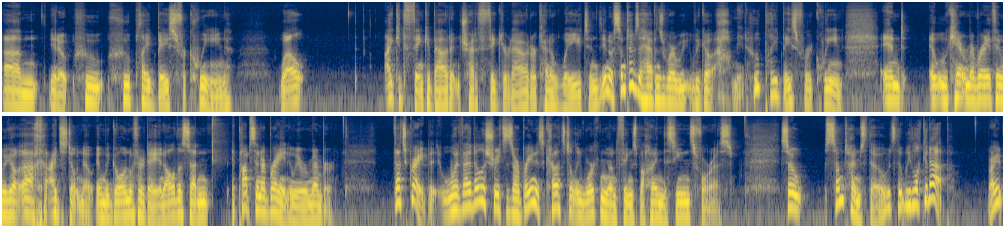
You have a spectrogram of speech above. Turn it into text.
um, you know who who played bass for Queen, well I could think about it and try to figure it out or kind of wait. And, you know, sometimes it happens where we, we go, oh man, who played bass for a queen? And we can't remember anything. We go, ugh, I just don't know. And we go on with our day, and all of a sudden it pops in our brain and we remember. That's great. What that illustrates is our brain is constantly working on things behind the scenes for us. So sometimes, though, it's that we look it up, right?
